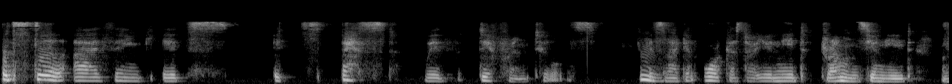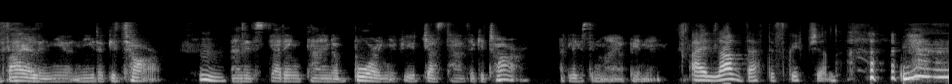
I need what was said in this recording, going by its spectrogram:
but still, I think it's it's best with different tools. Mm. It's like an orchestra. You need drums, you need a violin, you need a guitar. Mm. And it's getting kind of boring if you just have the guitar, at least in my opinion. I love that description. yeah.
